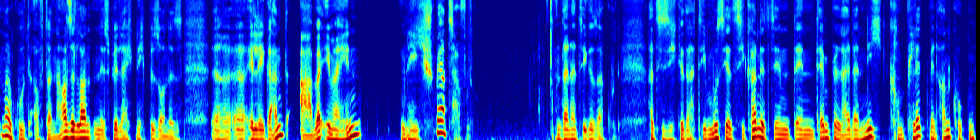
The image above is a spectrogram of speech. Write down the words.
Na gut, auf der Nase landen ist vielleicht nicht besonders äh, äh elegant, aber immerhin nicht schmerzhaft. Und dann hat sie gesagt, gut, hat sie sich gedacht, sie muss jetzt, sie kann jetzt den, den Tempel leider nicht komplett mit angucken,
